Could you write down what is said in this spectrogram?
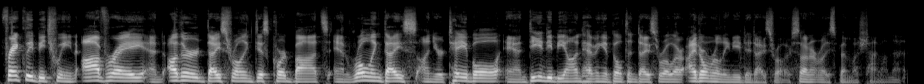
Frankly between Avrae and other dice rolling Discord bots and rolling dice on your table and D&D Beyond having a built-in dice roller I don't really need a dice roller so I don't really spend much time on that.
